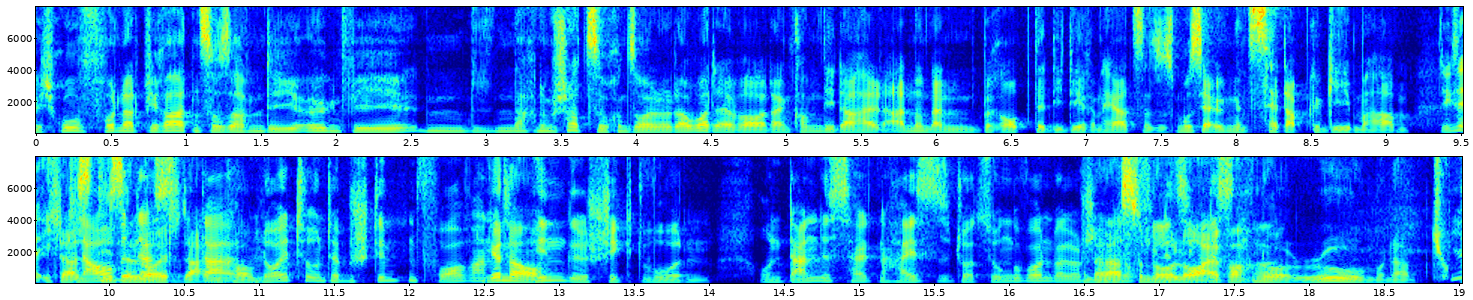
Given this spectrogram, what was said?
ich rufe 100 Piraten zusammen, die irgendwie nach einem Schatz suchen sollen oder whatever. Und dann kommen die da halt an und dann beraubt er die deren Herzen. Also es muss ja irgendein Setup gegeben haben. Ich dass glaube, diese dass Leute da da ankommen. Leute unter bestimmten Vorwand Genau. hingeschickt wurden. Und dann ist halt eine heiße Situation geworden, weil Und wahrscheinlich dann hast du No Law einfach nur waren. Room und dann. Ja,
